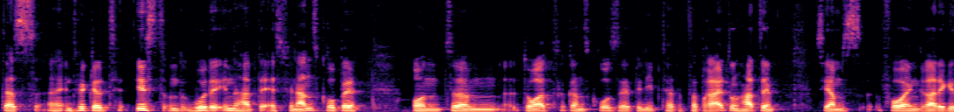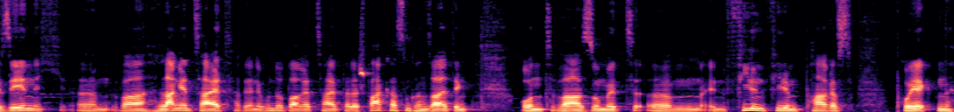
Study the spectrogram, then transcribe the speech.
das äh, entwickelt ist und wurde innerhalb der S-Finanzgruppe und ähm, dort ganz große Beliebtheit und Verbreitung hatte. Sie haben es vorhin gerade gesehen. Ich ähm, war lange Zeit, hatte eine wunderbare Zeit bei der Sparkassen Consulting und war somit ähm, in vielen, vielen Paares-Projekten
